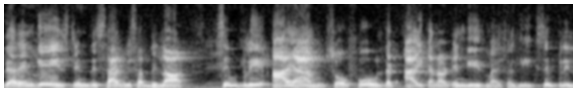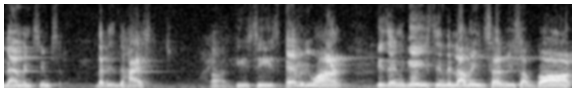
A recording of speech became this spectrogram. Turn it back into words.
They are engaged in the service of the Lord. Simply, I am so full that I cannot engage myself. He simply laments himself. That is the highest. Uh, he sees everyone is engaged in the loving service of God,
